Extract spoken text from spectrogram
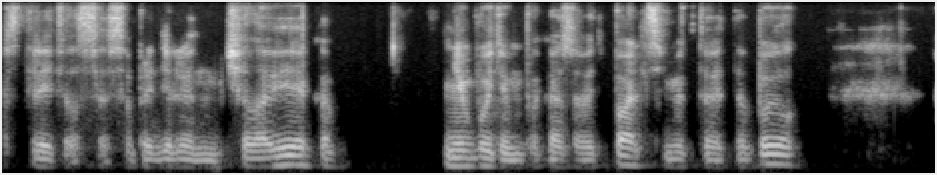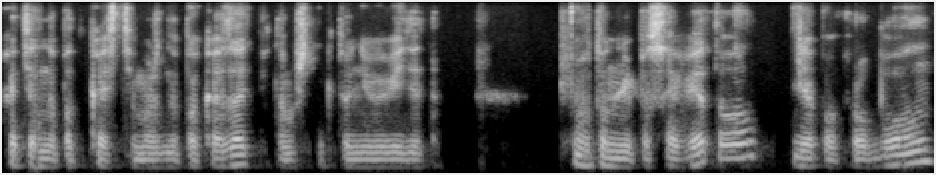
встретился с определенным человеком, не будем показывать пальцами, кто это был. Хотя на подкасте можно показать, потому что никто не увидит. Вот он мне посоветовал, я попробовал.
